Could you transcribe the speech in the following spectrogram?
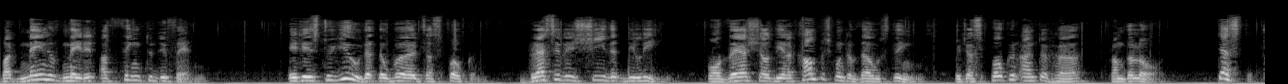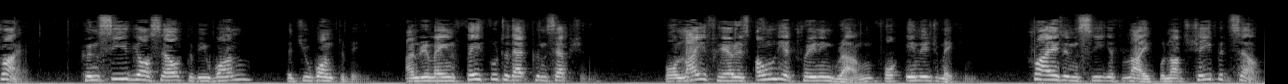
but men have made it a thing to defend. It is to you that the words are spoken. Blessed is she that believed, for there shall be an accomplishment of those things which are spoken unto her from the Lord. Test it, try it. Conceive yourself to be one that you want to be, and remain faithful to that conception. For life here is only a training ground for image making. Try it and see if life will not shape itself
